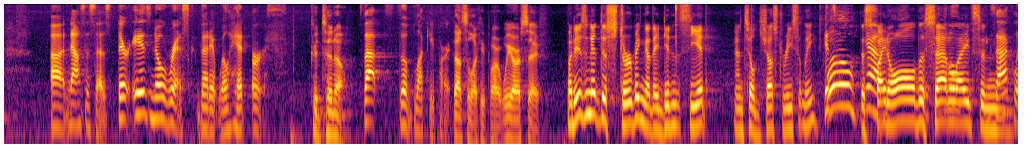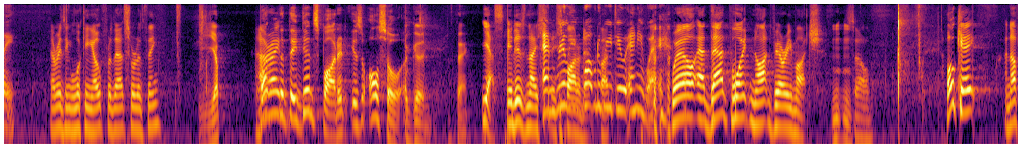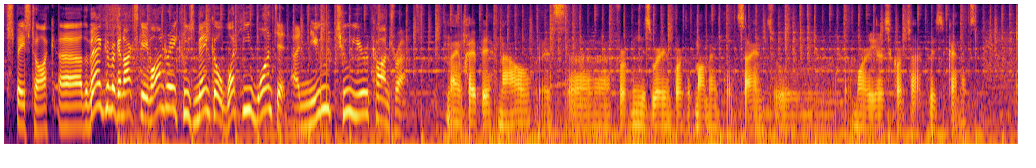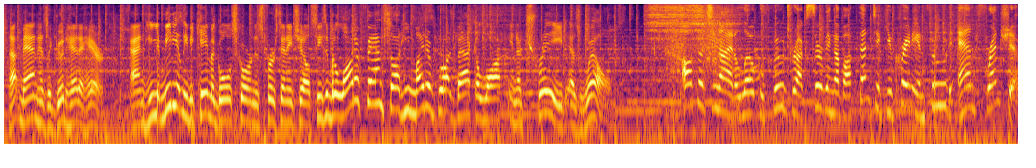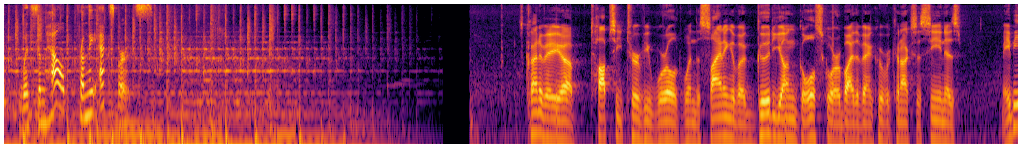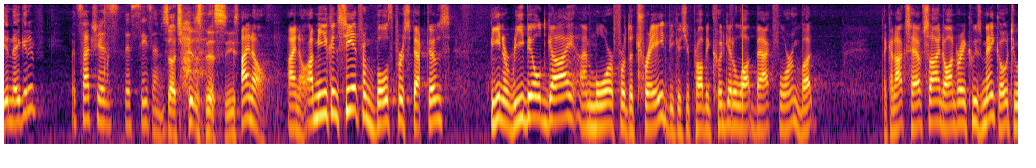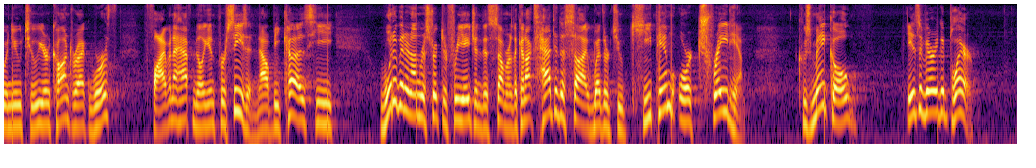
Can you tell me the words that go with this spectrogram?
Uh, NASA says there is no risk that it will hit Earth. Good to know. That's the lucky part. That's the lucky part. We are safe. But isn't it disturbing that they didn't see it until just recently? well, despite yeah. all the satellites and Exactly. everything looking out for that sort of thing. Yep. All but right. that they did spot it is also a good thing. Yes, it is nice that And they really, spotted what it. would but- we do anyway? well, at that point, not very much. So, okay, enough space talk. Uh, the Vancouver Canucks gave Andrei Kuzmenko what he wanted a new two year contract. I'm happy now. It's uh, for me it's a very important moment and sign to more years contract with the Canucks. That man has a good head of hair. And he immediately became a goal scorer in his first NHL season, but a lot of fans thought he might have brought back a lot in a trade as well. Also tonight, a local food truck serving up authentic Ukrainian food and friendship with some help from the experts. It's kind of a uh, topsy turvy world when the signing of a good young goal scorer by the Vancouver Canucks is seen as maybe a negative. But such is this season. Such is this season. I know. I know. I mean, you can see it from both perspectives. Being a rebuild guy, I'm more for the trade because you probably could get a lot back for him. But the Canucks have signed Andrei Kuzmenko to a new two-year contract worth five and a half million per season. Now, because he would have been an unrestricted free agent this summer, the Canucks had to decide whether to keep him or trade him. Kuzmenko is a very good player.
